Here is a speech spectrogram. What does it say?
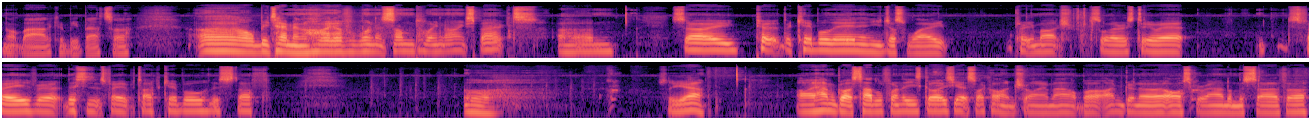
not bad, could be better. Uh, I'll be taming a high level one at some point, I expect. Um, so put the kibble in and you just wait, pretty much. That's all there is to it. Its favorite. This is its favorite type of kibble. This stuff. Oh. So yeah. I haven't got a saddle for one of these guys yet, so I can't try them out. But I'm gonna ask around on the server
